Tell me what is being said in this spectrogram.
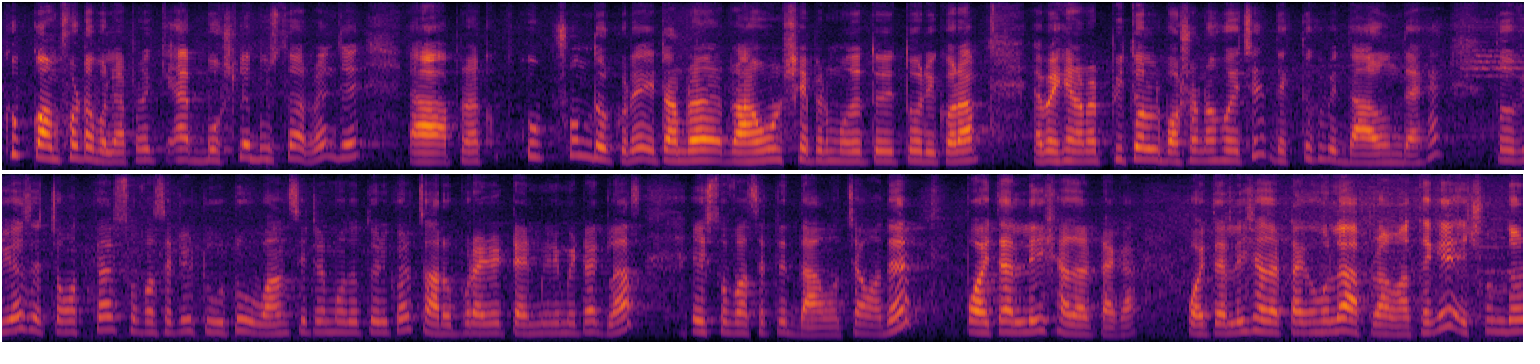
খুব কমফোর্টেবল আপনারা বসলে বুঝতে পারবেন যে আপনার খুব সুন্দর করে এটা আমরা রাউন্ড শেপের মধ্যে তৈরি- করা এবং এখানে আমরা পিতল বসানো হয়েছে। দেখতে খুবই দারুণ দেখায়। তো এই চমৎকার সোফা সেটটি টু টু ওয়ান সিটের মধ্যে তৈরি করে। চার উপরে এটা টেন মিলিমিটার গ্লাস এই সোফা সেটের দাম হচ্ছে আমাদের পঁয়তাল্লিশ হাজার টাকা। পঁয়তাল্লিশ হাজার টাকা হলে আপনার আমার থেকে এই সুন্দর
